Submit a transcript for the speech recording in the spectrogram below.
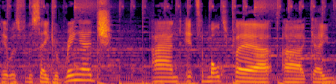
It was for the Sega RingEdge, and it's a multiplayer uh, game.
